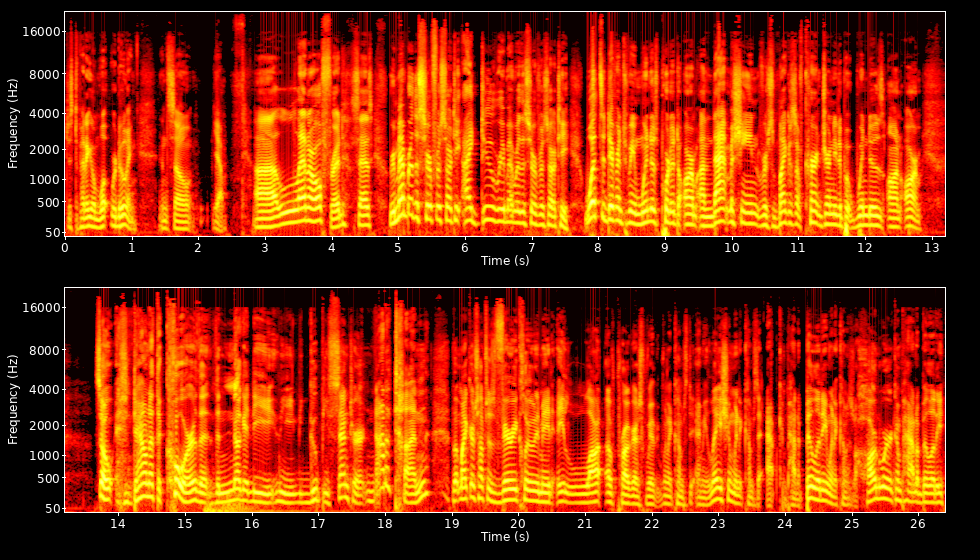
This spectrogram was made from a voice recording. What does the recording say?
just depending on what we're doing. And so, yeah. Uh, Len Alfred says, Remember the Surface RT? I do remember the Surface RT. What's the difference between Windows ported to ARM on that machine versus Microsoft's current journey to put Windows on ARM? So down at the core, the, the nugget, the, the, the, goopy center, not a ton, but Microsoft has very clearly made a lot of progress with when it comes to emulation, when it comes to app compatibility, when it comes to hardware compatibility.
